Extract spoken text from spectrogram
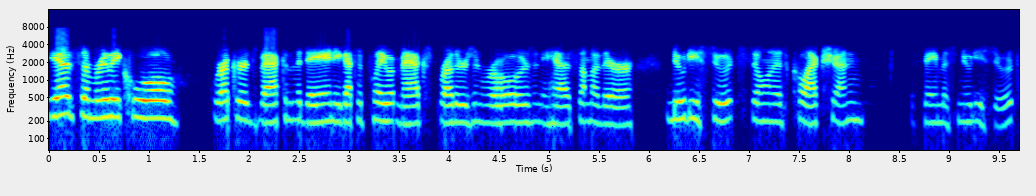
he had some really cool records back in the day and he got to play with Maddox Brothers and Rose and he has some of their nudie suits still in his collection, the famous nudie suits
